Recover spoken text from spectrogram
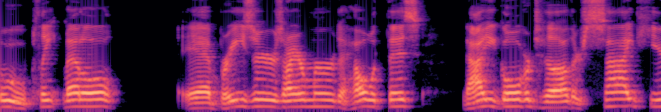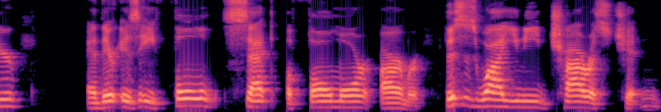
Ooh, plate metal. Yeah, Breezer's armor, to hell with this. Now you go over to the other side here, and there is a full set of Thalmor armor. This is why you need Chaurus Chitin.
